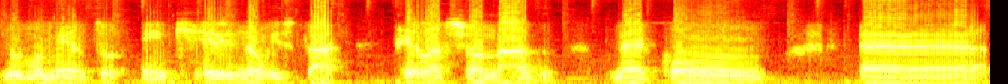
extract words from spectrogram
no momento em que ele não está relacionado né, com é,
